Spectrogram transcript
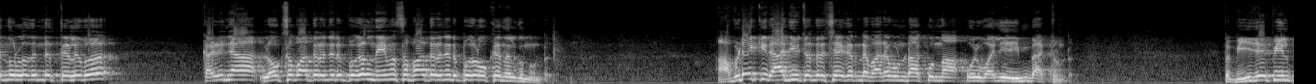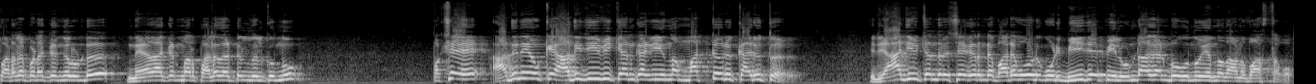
എന്നുള്ളതിന്റെ തെളിവ് കഴിഞ്ഞ ലോക്സഭാ തിരഞ്ഞെടുപ്പുകൾ നിയമസഭാ തിരഞ്ഞെടുപ്പുകളൊക്കെ നൽകുന്നുണ്ട്. അവിടേക്ക് രാജീവ് ചന്ദ്രശേഖരന്റെ വരവുണ്ടാക്കുന്ന ഒരു വലിയ ഇമ്പാക്റ്റ് ഉണ്ട്. ഇപ്പം ബി ജെ പിയിൽ പടലപ്പിണക്കങ്ങളുണ്ട് നേതാക്കന്മാർ പലതട്ടിൽ നിൽക്കുന്നു. പക്ഷേ അതിനെയൊക്കെ അതിജീവിക്കാൻ കഴിയുന്ന മറ്റൊരു കരുത്ത് രാജീവ് ചന്ദ്രശേഖരന്റെ വരവോടുകൂടി ബി ജെ പിയിൽ ഉണ്ടാകാൻ പോകുന്നു എന്നതാണ് വാസ്തവം.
